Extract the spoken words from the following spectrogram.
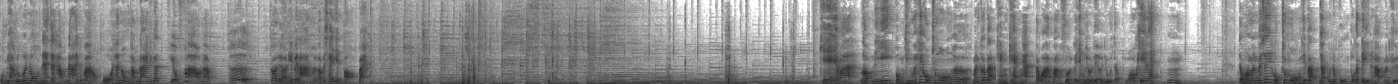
ผมอยากรู้ว่านมเนี่ยจะทำได้หรือเปล่าโหถ้านมทำได้นี่ก็เฟี้ยวฟ้าวนะครับ เออ ก็เดี๋ยวอันนี้ไปล้างแล้วก็ไปแช่เย็นต่อไปโอเคมารอบนี้ผมทิ้งไว้แค่ 6 ชั่วโมงเออ มันก็แบบแข็งแข็งอะแต่ว่าบางส่วนก็ยังเหลวๆอยู่แต่ผมว่าโอเคแหละ อืม แต่ว่ามันไม่ใช่ 6 ชั่วโมงที่แบบจากอุณหภูมิปกตินะครับ มันคือ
